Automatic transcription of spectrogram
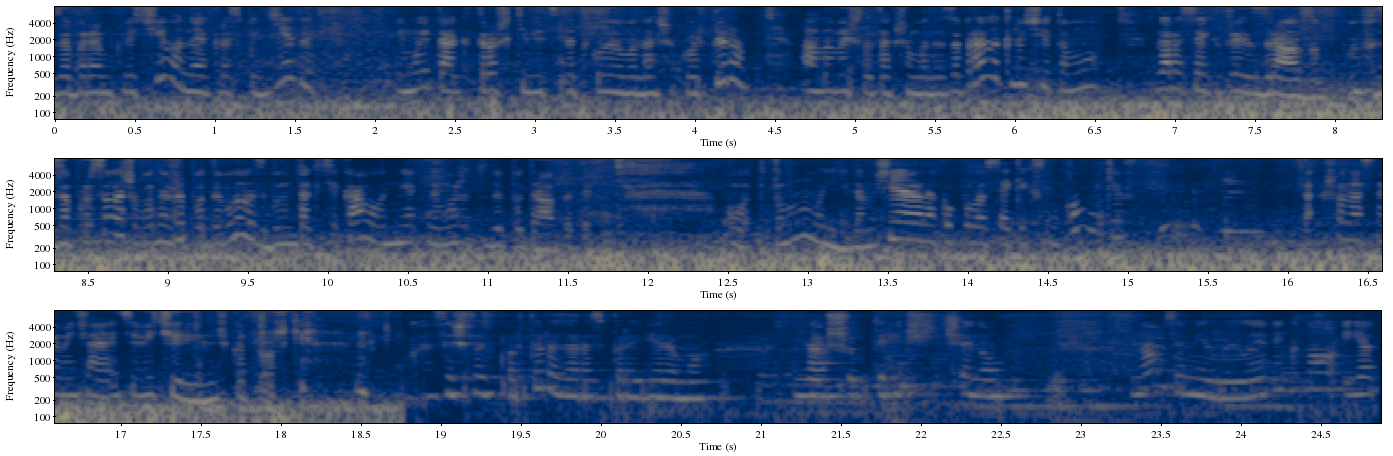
заберемо ключі, вони якраз під'їдуть. І ми так трошки відсвяткуємо нашу квартиру, але вийшло так, що ми не забрали ключі, тому зараз я їх вже зразу запросила, щоб вони вже подивились, бо їм так цікаво, ніяк не може туди потрапити. От, тому ми їдемо. Ще я накопила всяких смаковиків. Так що у нас намічається вечеріночка трошки. Зайшли в квартиру, зараз перевіримо нашу тріщину. Нам замілили вікно, як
